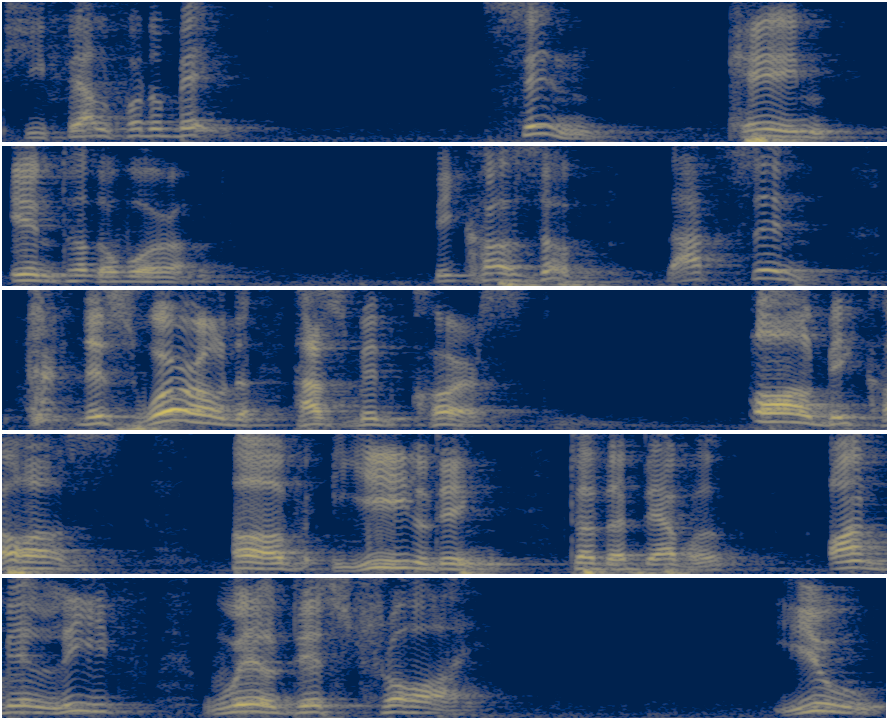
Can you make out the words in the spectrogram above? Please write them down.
She fell for the bait sin came into the world. Because of that sin, this world has been cursed. All because of yielding to the devil. Unbelief will destroy you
